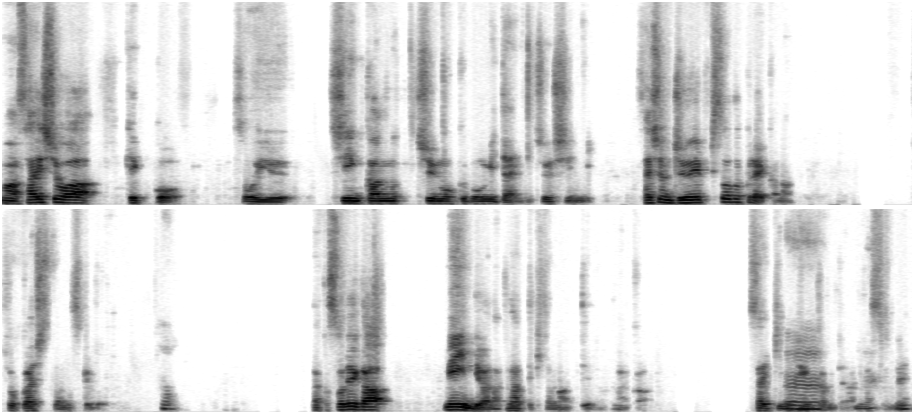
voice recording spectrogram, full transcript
まあ最初は結構そういう新刊の注目本みたいなのを中心に最初の10エピソードくらいかな紹介してたんですけどうんなんかそれがメインではなくなってきたなっていうのがなんか最近の変化みたいなのありますよね。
